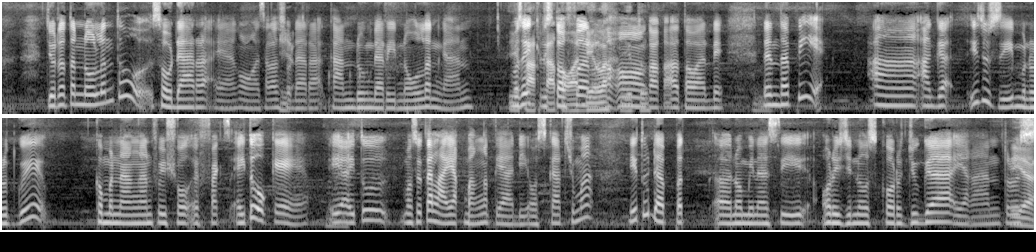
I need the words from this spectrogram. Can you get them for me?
Jonathan Nolan tuh saudara ya, kalau nggak salah Iya. saudara kandung dari Nolan kan. Ya, Maksudnya atau Christopher, ade lah oh, gitu. kakak atau adik. Dan tapi uh, agak itu sih menurut gue kemenangan visual effects eh, itu oke. Ya itu maksudnya layak banget ya di Oscar. Cuma dia tuh dapat uh, nominasi original score juga ya kan. Terus Iya.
